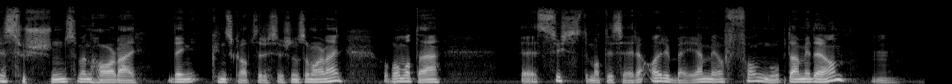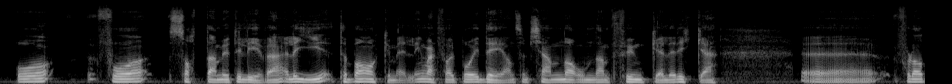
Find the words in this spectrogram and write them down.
ressursen som en har der. Den kunnskapsressursen som en har der. Og på en måte eh, systematisere arbeidet med å fange opp de ideene. Mm og få satt dem ut i livet, eller gi tilbakemelding i hvert fall på ideene som kommer, da, om de funker eller ikke. Eh, for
